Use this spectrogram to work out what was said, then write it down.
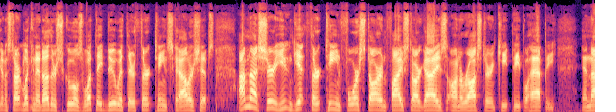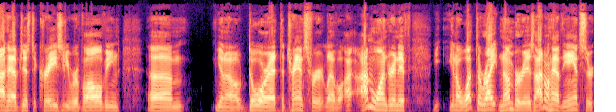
going to start looking at other schools, what they do with their 13 scholarships. I'm not sure you can get 13 four star and five star guys on a roster and keep people happy and not have just a crazy revolving um, you know door at the transfer level. I, I'm wondering if you know what the right number is. I don't have the answer.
